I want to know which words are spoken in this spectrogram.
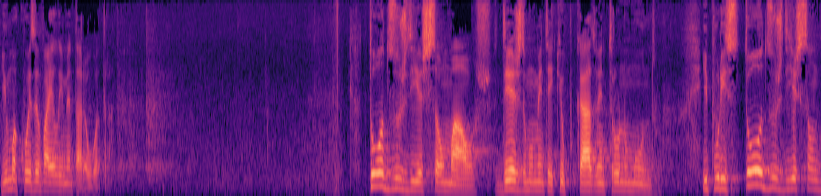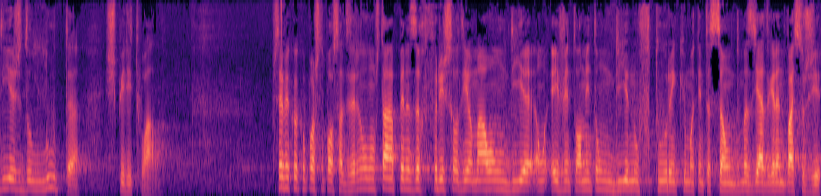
E uma coisa vai alimentar a outra. Todos os dias são maus, desde o momento em que o pecado entrou no mundo. E por isso, todos os dias são dias de luta espiritual. Percebem o que, é que o apóstolo Paulo está a dizer? Ele não está apenas a referir-se ao dia mau, a um dia, a eventualmente a um dia no futuro em que uma tentação demasiado grande vai surgir.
